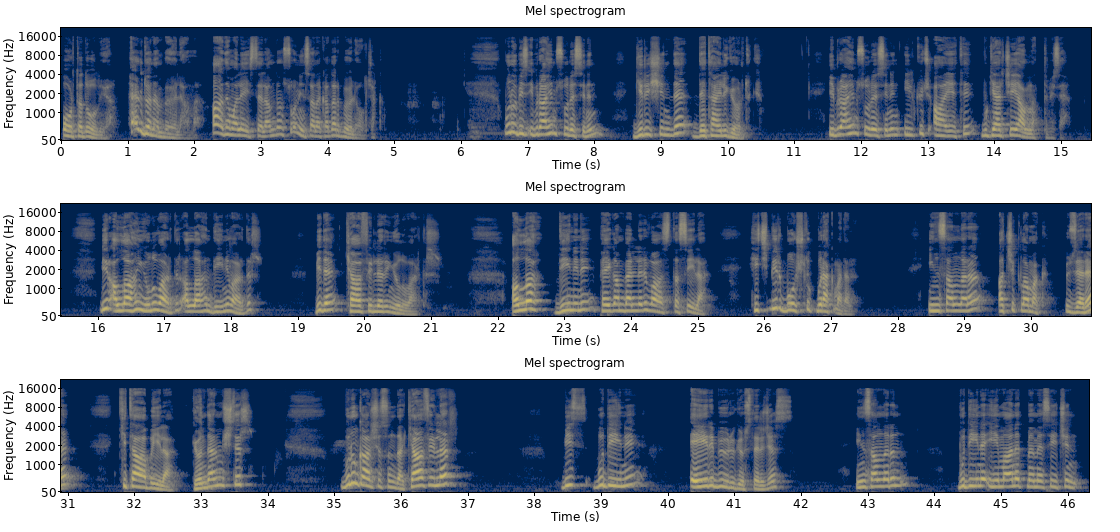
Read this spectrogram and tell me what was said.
ortada oluyor. Her dönem böyle ama. Adem Aleyhisselam'dan son insana kadar böyle olacak. Bunu biz İbrahim suresinin girişinde detaylı gördük. İbrahim suresinin ilk üç ayeti bu gerçeği anlattı bize. Bir Allah'ın yolu vardır, Allah'ın dini vardır. Bir de kafirlerin yolu vardır. Allah dinini peygamberleri vasıtasıyla hiçbir boşluk bırakmadan insanlara açıklamak üzere kitabıyla göndermiştir. Bunun karşısında kafirler biz bu dini eğri büğrü göstereceğiz. İnsanların bu dine iman etmemesi için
